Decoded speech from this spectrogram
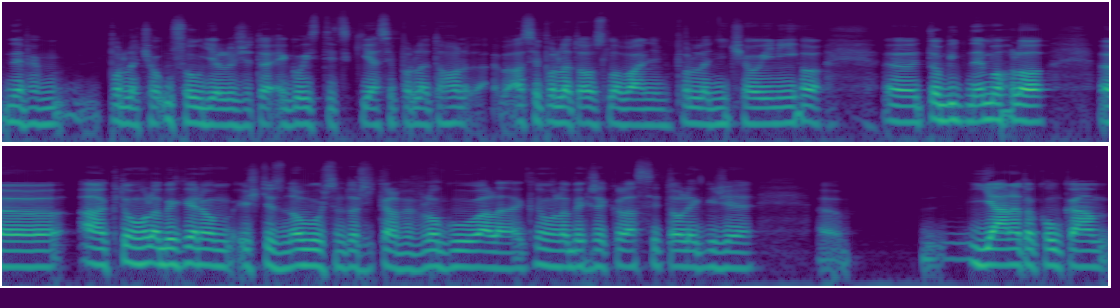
nevím, podle čeho usoudil, že to je egoistický, asi podle toho, asi podle toho slova, podle ničeho jiného eh, to být nemohlo. Eh, a k tomuhle bych jenom ještě znovu, už jsem to říkal ve vlogu, ale k tomuhle bych řekl asi tolik, že já na to koukám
